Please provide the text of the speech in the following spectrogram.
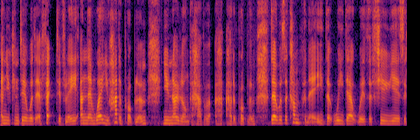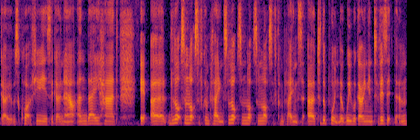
and you can deal with it effectively. And then where you had a problem, you no longer have a, had a problem. There was a company that we dealt with a few years ago. It was quite a few years ago now, and they had it, uh, lots and lots of complaints, lots and lots and lots of complaints, uh, to the point that we were going in to visit them.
